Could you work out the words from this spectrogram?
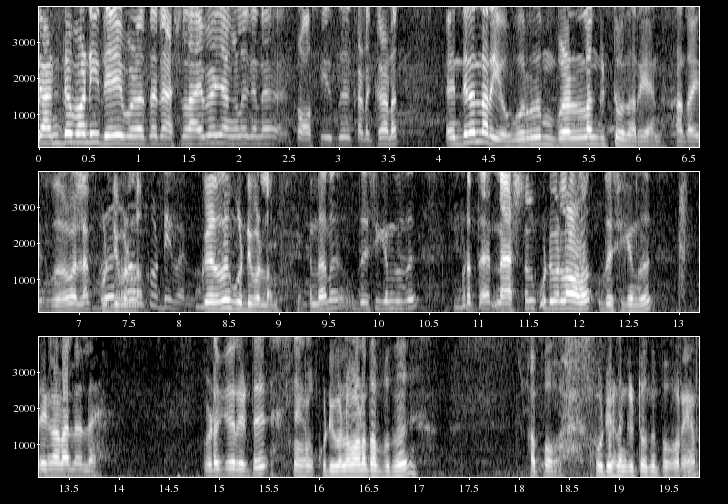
രണ്ട് മണി ഇതേ ഇവിടുത്തെ നാഷണൽ ഹൈവേ ഞങ്ങൾ ഇങ്ങനെ ക്രോസ് ചെയ്ത് കിടക്കാണ്. എന്തിനെന്നറിയോ? വെറും വെള്ളം കിട്ടുമെന്ന് അറിയാൻ അതായത് വെറുമല്ല കുടിവെള്ളം. വെറും കുടിവെള്ളം. എന്താണ് ഉദ്ദേശിക്കുന്നത്? ഇവിടുത്തെ നാഷണൽ കുടിവെള്ളമാണ് ഉദ്ദേശിക്കുന്നത്. ഇതേ കാണാലോ അല്ലേ ഇവിടെ കയറിയിട്ട് ഞങ്ങൾ കുടിവെള്ളമാണ് തപ്പുന്നത്. അപ്പോൾ കുടിവെള്ളം കിട്ടുമെന്ന് ഇപ്പോൾ പറയാം.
